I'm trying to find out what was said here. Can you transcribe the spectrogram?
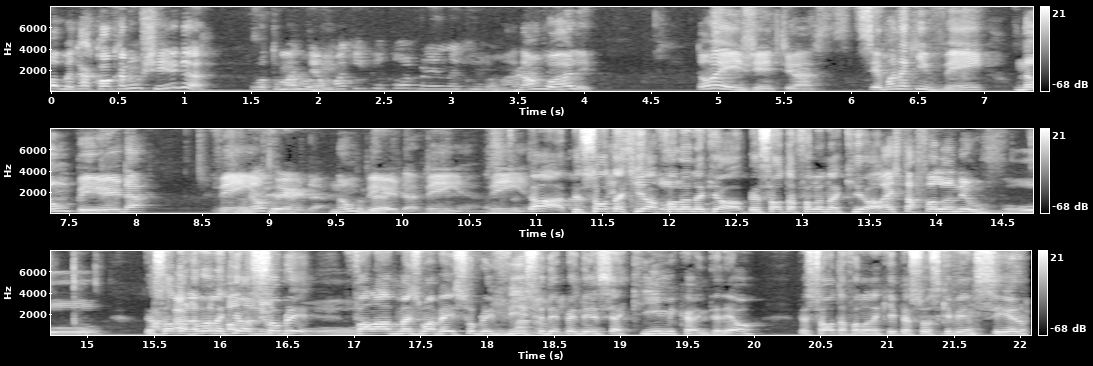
Ô, mas a coca não chega. Eu vou tomar Ó, no tem uma aqui que eu tô abrindo aqui. Dá um gole. Então é isso, gente. A semana que vem, não perda. Venha. Não perda. Não perda, venha, venha. Então, ó, o pessoal tá aqui, ó, falando aqui, ó. O pessoal tá falando aqui, ó. Ela está falando eu vou. O pessoal tá cara falando tá aqui, ó, sobre. Falar mais uma vez sobre Não vício e tá, não, dependência química, entendeu? O pessoal tá falando aqui, pessoas que venceram.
